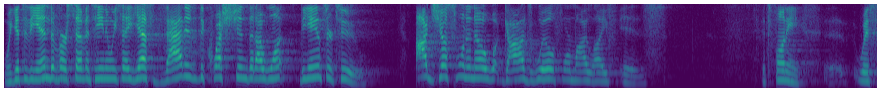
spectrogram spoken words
We get to the end of verse 17 and we say, Yes, that is the question that I want the answer to. I just want to know what God's will for my life is. It's funny uh, with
